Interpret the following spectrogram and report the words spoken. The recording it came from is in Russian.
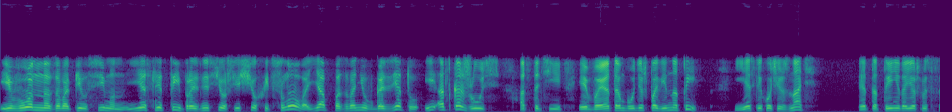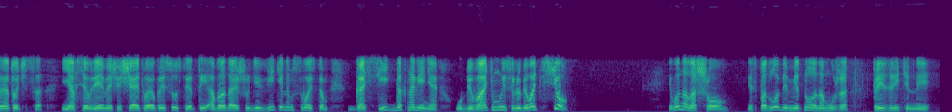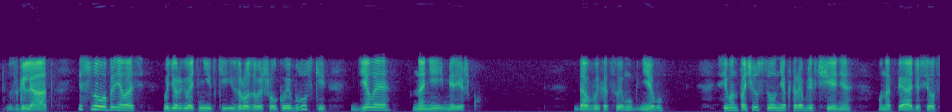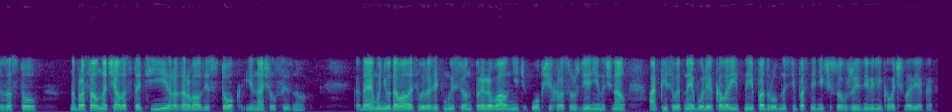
И вонно завопил Симон, если ты произнесешь еще хоть слово, я позвоню в газету и откажусь от статьи, и в этом будешь повинна ты. Если хочешь знать, это ты не даешь мне сосредоточиться. Я все время ощущаю твое присутствие. Ты обладаешь удивительным свойством гасить вдохновение, убивать мысль, убивать все. Его налошом из-под лобя метнула на мужа презрительный взгляд и снова принялась выдергивать нитки из розовой шелковой блузки, делая на ней мережку. Дав выход своему гневу, Симон почувствовал некоторое облегчение. Он опять уселся за стол, набросал начало статьи, разорвал листок и начал с изного. Когда ему не удавалось выразить мысль, он прерывал нить общих рассуждений и начинал описывать наиболее колоритные подробности последних часов жизни великого человека.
